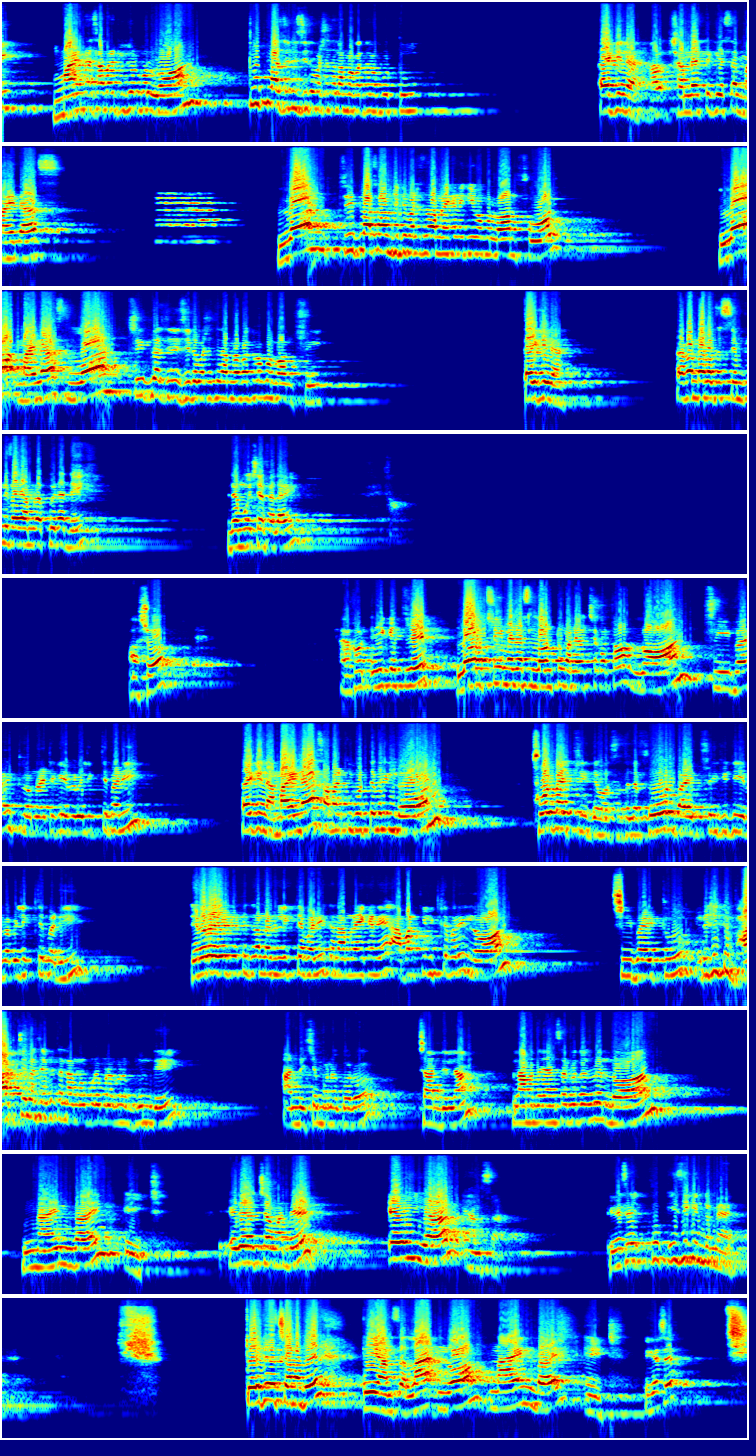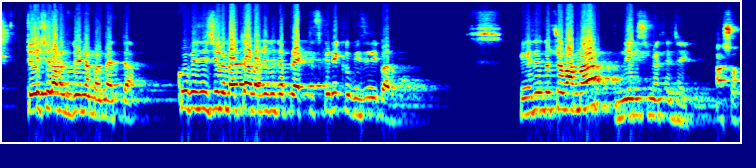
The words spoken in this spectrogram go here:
মাইনাস আমরা কি করব? লন টু প্লাস যদি জিরো বসাই তাহলে আমরা কত পাবো? টু তাই কি না? আর সামনে একটা কি আছে? Minus ln three plus one যদি বসাই তাহলে আমরা এখানে কি পাবো? Ln four ln minus ln three plus যদি জিরো বসাই তাহলে আমরা কত পাবো? লন থ্রি তাই কি না এখন তাহলে সিম্পলিফাই আমরা করে দেই। এটা মুছে ফেলাই। আসো। এখন এই ক্ষেত্রে ln three minus ln two মানে হচ্ছে কত? লন থ্রি বাই টু আমরা এটাকে এভাবে লিখতে পারি। তাই কিনা? মাইনাস আমরা কি করতে পারি? লন ফোর বাই থ্রি দেওয়া আছে। তাহলে ফোর বাই থ্রি যদি এভাবে লিখতে পারি, এভাবে আমরা লিখতে পারি, তাহলে আমরা এখানে আবার কি লিখতে পারি? লন থ্রি বাই টু এটা যদি ভাগ চলে যাবে তাহলে আমরা উপরে মনে করো গুণ দেই। আর নিচে মনে করো চার দিলাম। তাহলে আমাদের অ্যান্সার কত আসবে? লন নাইন বাই এইট এটা হচ্ছে আমাদের এই ইয়ার অ্যান্সার ঠিক আছে? খুব ইজি কিন্তু ম্যাথ তো এটা হচ্ছে আমাদের এই answer ln nine by eight ঠিক আছে? তো এই ছিল আমাদের দুই নম্বর ম্যাথটা খুব ইজি ছিল ম্যাথটা আমরা যদি প্র্যাকটিস করি, খুব ইজিলি পারব। ঠিক আছে তো চলো আমরা নেক্সট ম্যাথে যাই। আসো।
